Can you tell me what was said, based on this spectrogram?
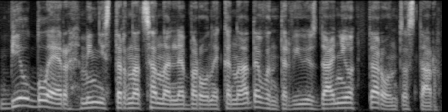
Билл Блэр, министр национальной обороны Канады, в интервью изданию «Торонто Стар».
